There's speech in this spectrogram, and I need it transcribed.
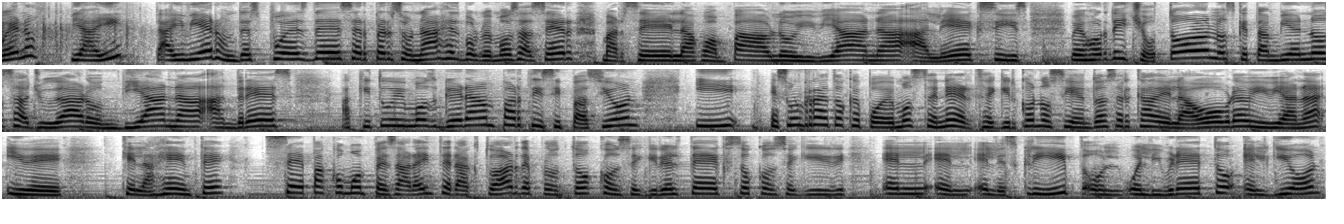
Bueno, y ahí, ahí vieron, después de ser personajes, volvemos a ser Marcela, Juan Pablo, Viviana, Alexis, mejor dicho, todos los que también nos ayudaron, Diana, Andrés, aquí tuvimos gran participación y es un reto que podemos tener, seguir conociendo acerca de la obra Viviana y de que la gente sepa cómo empezar a interactuar, de pronto conseguir el texto, conseguir el, el- script o el, o el libreto, el guion,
